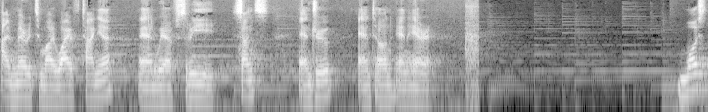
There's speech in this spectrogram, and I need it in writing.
I'm married to my wife, Tanya, and we have three sons Andrew, Anton, and Aaron. Most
